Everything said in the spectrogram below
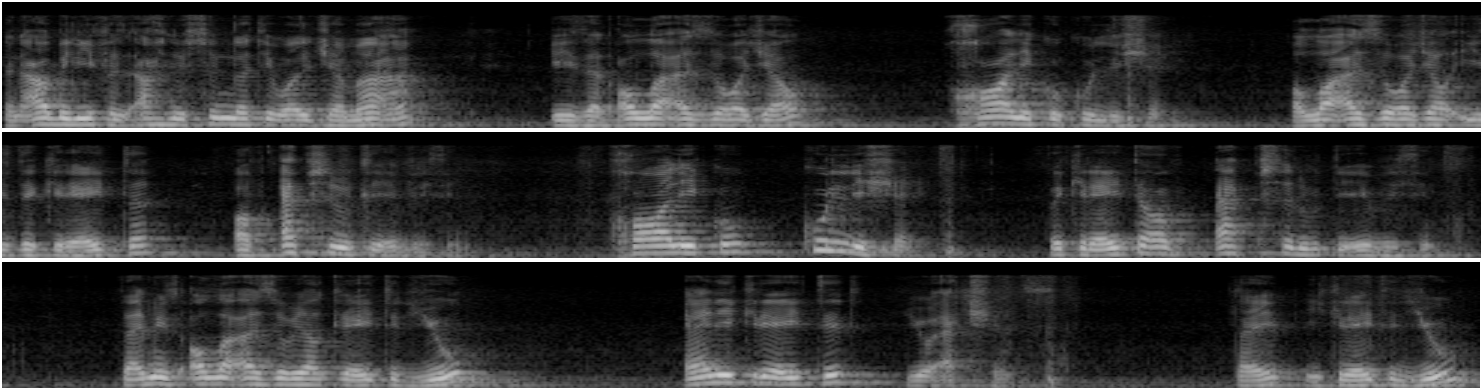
And our belief as Ahlul Sunnati wal Jama'ah is that Allah Azza wa Jal khaliqu kulli shay. Allah Azza wa Jal is the creator of absolutely everything. Khaliqu kulli shay. The creator of absolutely everything. That means Allah Azza wa Jal created you and He created your actions. Right? He created you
